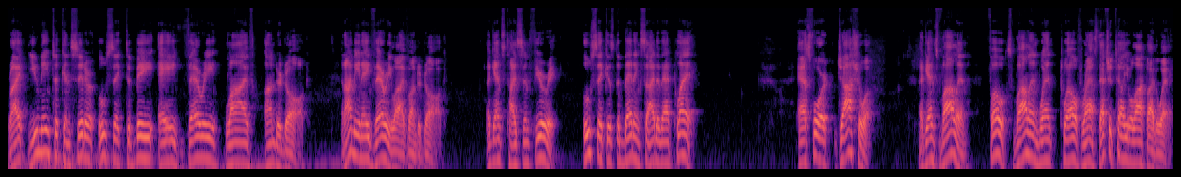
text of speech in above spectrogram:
Right? You need to consider Usyk to be a very live underdog. And I mean a very live underdog against Tyson Fury. Usyk is the betting side of that play. As for Joshua against Wallin, folks, Wallin went 12 rounds. That should tell you a lot, by the way.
